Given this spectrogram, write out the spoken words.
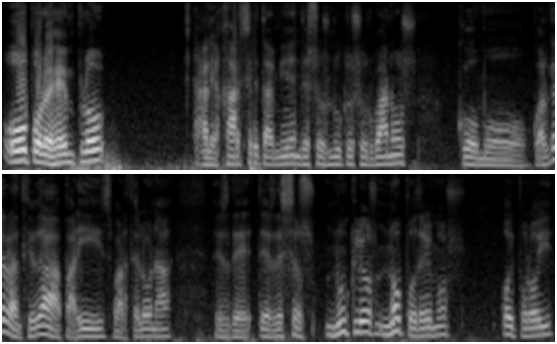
O, por ejemplo, alejarse también de esos núcleos urbanos como cualquier gran ciudad, París, Barcelona, desde, desde esos núcleos no podremos, hoy por hoy,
